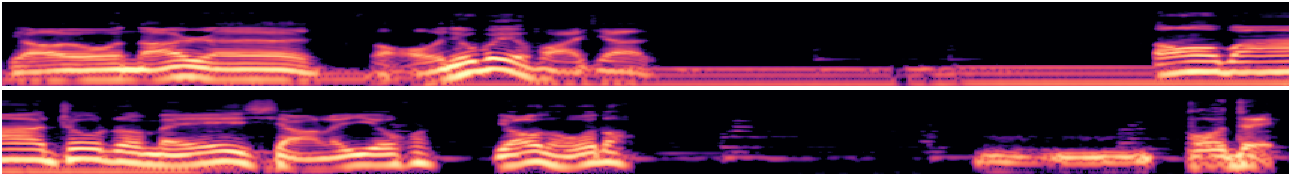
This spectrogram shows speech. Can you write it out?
要有男人，早就被发现了。”刀疤皱着眉想了一会儿，摇头道：“嗯，不对。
